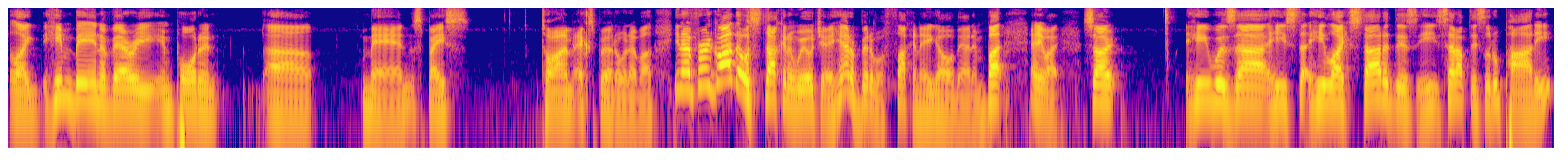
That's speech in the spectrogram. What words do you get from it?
like him being a very important uh man, space time expert or whatever. You know, for a guy that was stuck in a wheelchair, he had a bit of a fucking ego about him. But anyway, so he was uh he st- he like started this he set up this little party.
